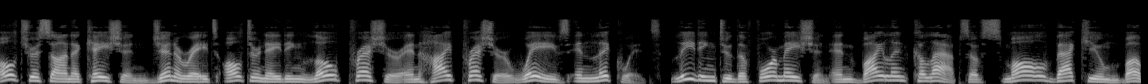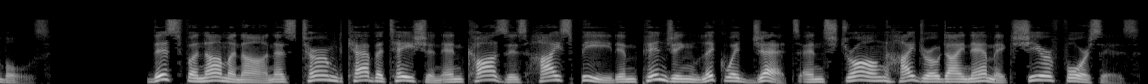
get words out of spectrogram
Ultrasonication generates alternating low-pressure and high-pressure waves in liquids, leading to the formation and violent collapse of small vacuum bubbles. This phenomenon is termed cavitation and causes high-speed impinging liquid jets and strong hydrodynamic shear forces.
